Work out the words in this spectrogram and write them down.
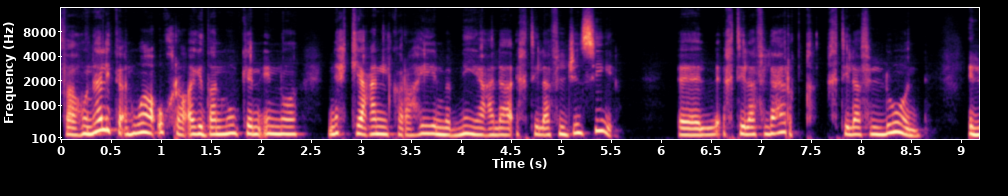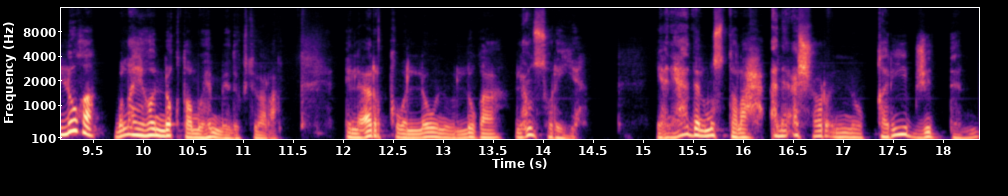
فهنالك أنواع أخرى أيضا ممكن إنه نحكي عن الكراهية المبنية على اختلاف الجنسية اختلاف العرق اختلاف اللون اللغة. والله هون نقطة مهمة دكتورة. العرق واللون واللغة العنصرية. يعني هذا المصطلح أنا أشعر إنه قريب جدا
